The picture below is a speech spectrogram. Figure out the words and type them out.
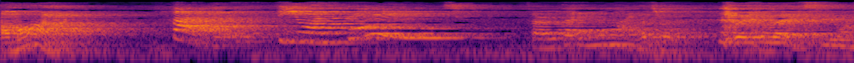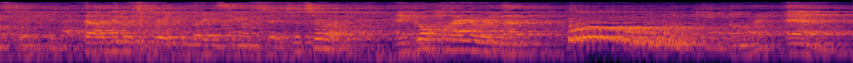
I'm on. Fabulous. See you on stage. Sorry, was that in the line? That's right. Break a leg, see you on stage. Fabulous, break a leg, see you on stage. That's all right. And go higher in that. Okay. All right, and.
